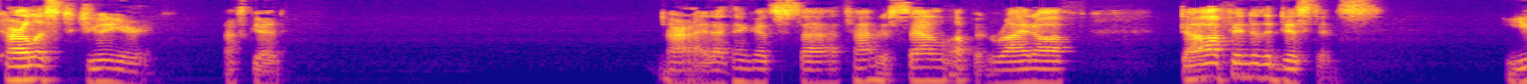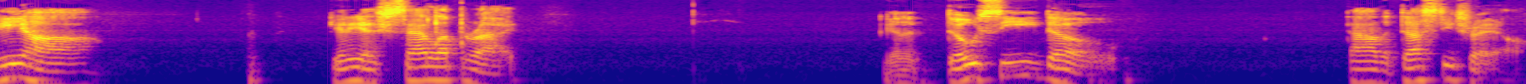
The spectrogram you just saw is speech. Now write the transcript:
Carlist Jr. That's good. All right, I think it's uh, time to saddle up and ride off, off into the distance. Yeehaw! Get a saddle up and ride. Gonna do do down the dusty trail.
